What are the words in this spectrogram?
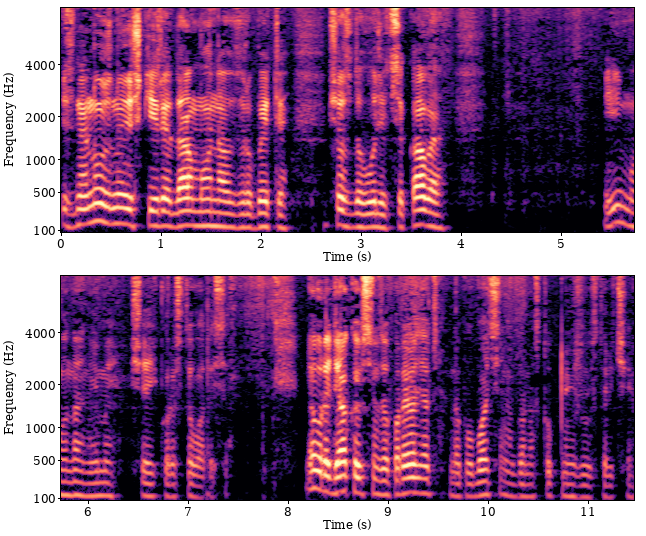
з ненужної шкіри, да, можна зробити щось доволі цікаве. І можна ними ще й користуватися. Добре, дякую всім за перегляд. До побачення, до наступної зустрічі.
